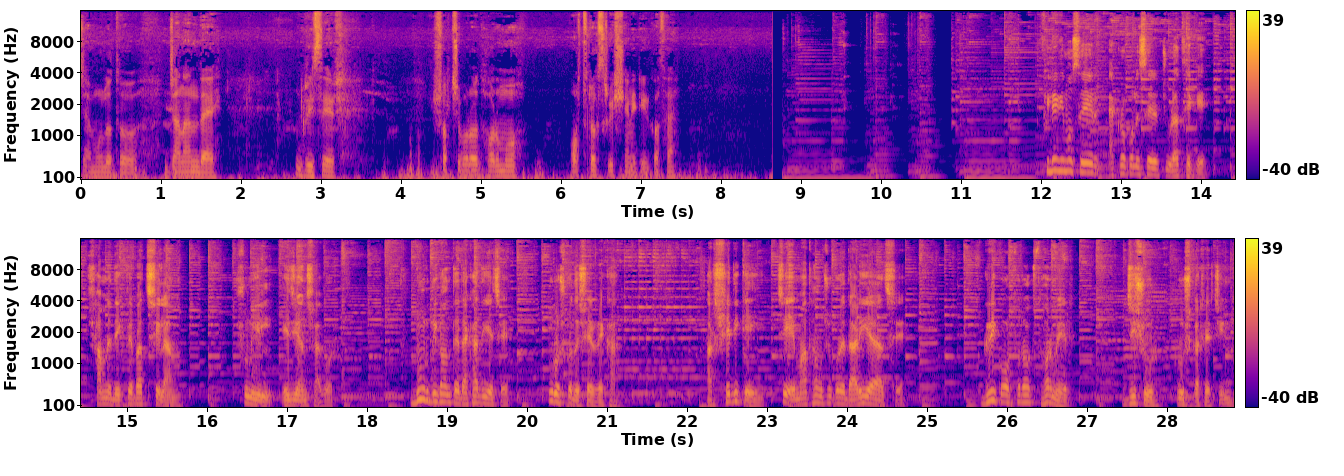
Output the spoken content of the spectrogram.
যা মূলত জানান দেয় গ্রিসের সবচেয়ে বড় ধর্ম, অর্থোডক্স ক্রিশ্চিয়ানিটির কথা। ফিলেরিমোসের অ্যাক্রোপলিসের চূড়া থেকে সামনে দেখতে পাচ্ছিলাম সুনীল এজিয়ান সাগর। দূর দিগন্তে দেখা দিয়েছে তুরস্ক দেশের রেখা। আর সেদিকেই চেয়ে মাথা উঁচু করে দাঁড়িয়ে আছে গ্রিক অর্থোডক্স ধর্মের যিশুর ক্রুশকাঠের চিহ্ন।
